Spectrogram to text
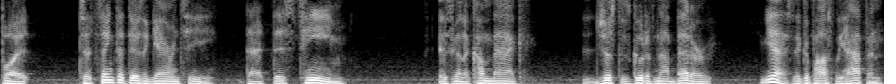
But to think that there's a guarantee that this team is to come back just as good, if not better, yes, it could possibly happen.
